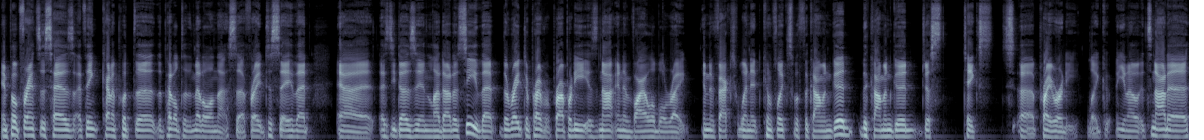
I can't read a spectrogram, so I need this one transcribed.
and Pope Francis has, I think, kind of put the the pedal to the metal on that stuff, right? To say that. Uh, as he does in Laudato Si, that the right to private property is not an inviolable right. And in fact, when it conflicts with the common good, the common good just takes uh, priority. Like you know, it's not a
